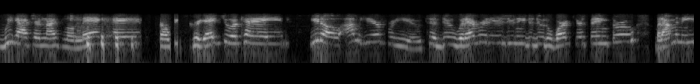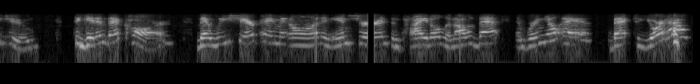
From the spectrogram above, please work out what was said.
We got your nice little man cave. So we create you a cave. You know, I'm here for you to do whatever it is you need to do to work your thing through. But I'm gonna need you to get in that car that we share payment on and insurance and title and all of that, and bring your ass back to your house,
